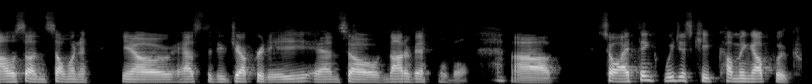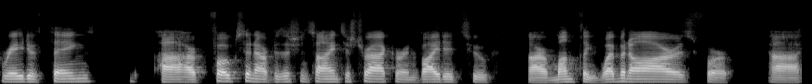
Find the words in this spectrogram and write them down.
all of a sudden someone you know has to do Jeopardy, and so not available. Uh, so I think we just keep coming up with creative things. Uh, our folks in our physician scientist track are invited to our monthly webinars for uh,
